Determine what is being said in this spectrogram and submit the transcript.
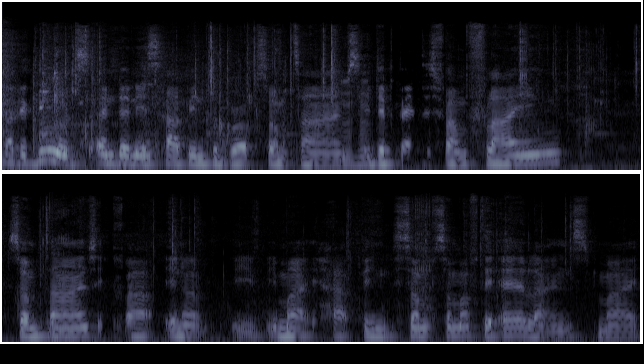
but the goods and then it's happen to break sometimes. It depends if I'm flying. Sometimes if I, you know, it, it might happen. Some some of the airlines might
